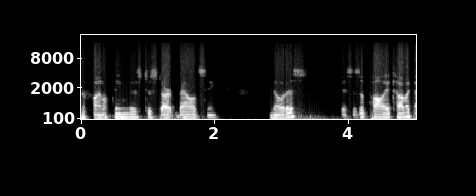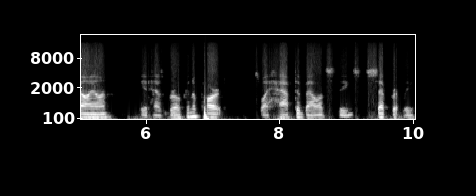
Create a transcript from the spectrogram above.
The final thing is to start balancing. Notice this is a polyatomic ion. It has broken apart, so I have to balance things separately.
